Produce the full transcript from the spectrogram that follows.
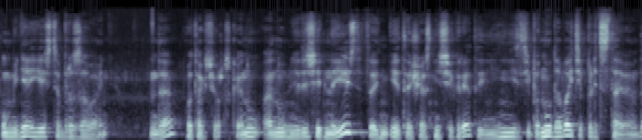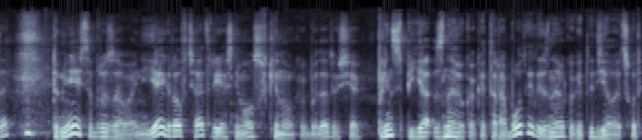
у меня есть образование да, вот актерская, ну, оно у меня действительно есть, это, это сейчас не секрет, и не, не типа, ну, давайте представим, да, то у меня есть образование, я играл в театре, я снимался в кино, как бы, да, то есть я, в принципе, я знаю, как это работает и знаю, как это делается. Вот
